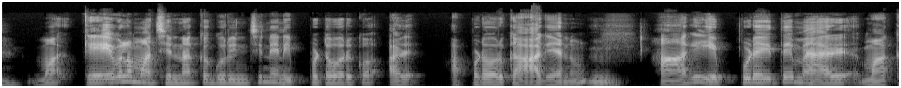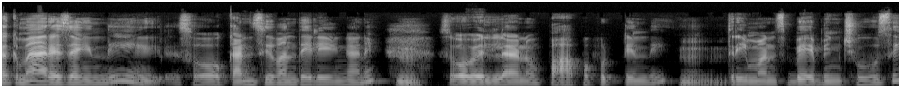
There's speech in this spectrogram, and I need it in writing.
హ్మ్. మా కేవలం మా చిన్నక్క గురించి నేను ఇప్పటి వరకు అదే అప్పటి వరకు ఆగాను. ఆగి ఎప్పుడైతే మ్యారే మా అక్కకి మ్యారేజ్ అయింది. సో, కన్సీవ్ అని తెలియంగానే. సో, వెళ్ళాను. పాప పుట్టింది. 3 మంత్స్ బేబీని చూసి.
